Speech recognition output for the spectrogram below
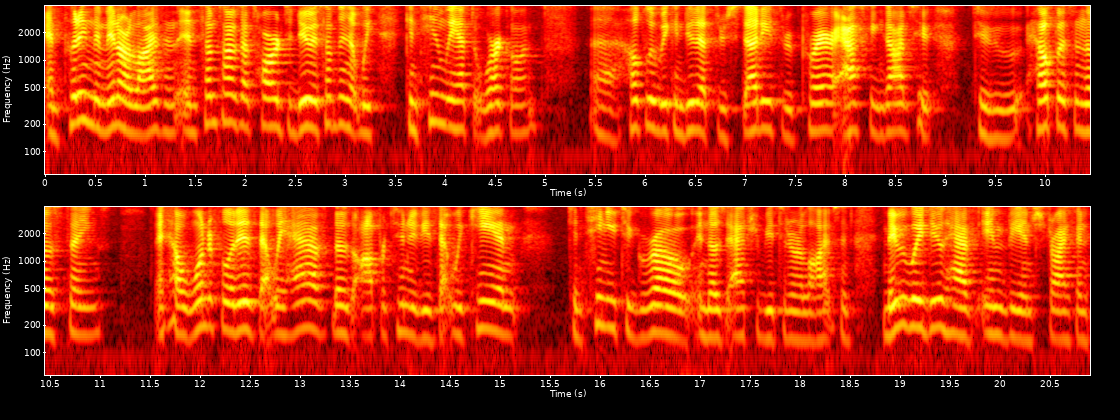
and putting them in our lives. And, and sometimes that's hard to do. It's something that we continually have to work on. Uh, hopefully, we can do that through study, through prayer, asking God to, to help us in those things and how wonderful it is that we have those opportunities that we can continue to grow in those attributes in our lives and maybe we do have envy and strife and,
